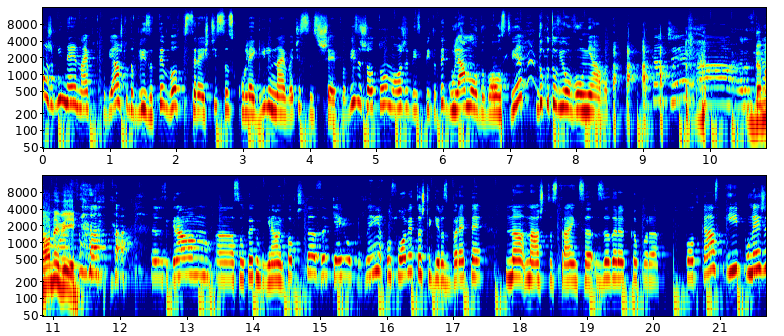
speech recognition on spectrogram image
може би не е най-подходящо да влизате в срещи с колеги или най-вече с шефа ви, защото може да изпитате голямо удоволствие, докато ви уволняват. Така че, а, разигравам Дано не ви. аз- да, разигравам а, съответно вагиналните топчета за кегел упражнения. Условията ще ги разберете на нашата страница Задъра Къпара подкаст и понеже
